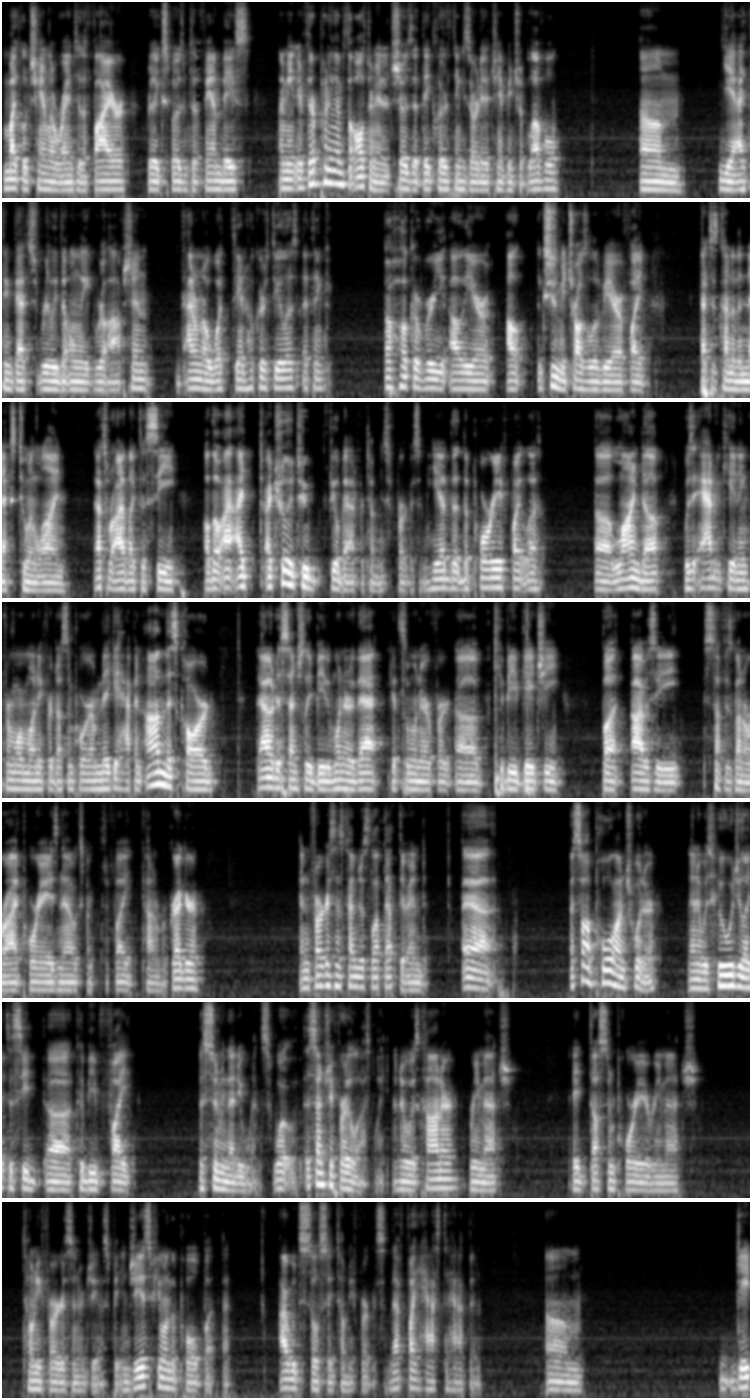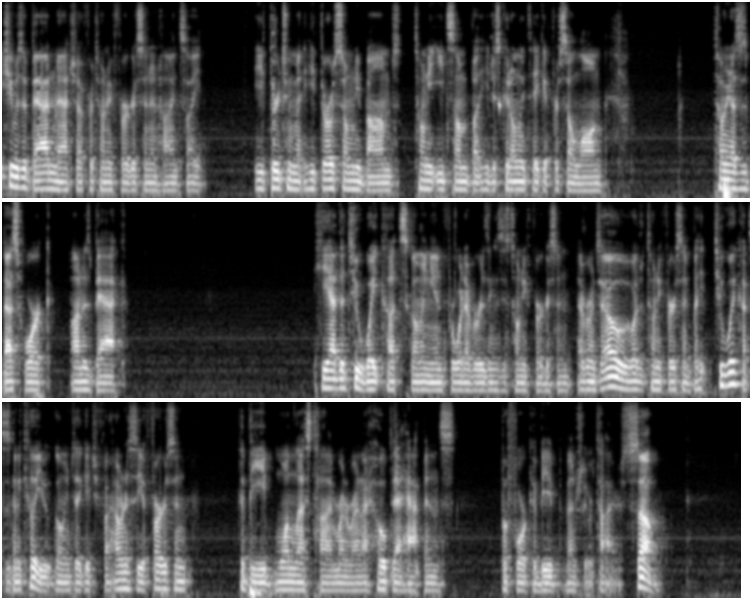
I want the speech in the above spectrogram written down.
Michael Chandler right into the fire, really expose him to the fan base. I mean, if they're putting him as the alternate, it shows that they clearly think he's already at championship level. Um, yeah, I think that's really the only real option. I don't know what Dan Hooker's deal is. I think a Hooker v. Oliveira, excuse me, Charles Oliveira fight. That's just kind of the next two in line. That's what I'd like to see. Although I, I, I truly do feel bad for Tony Ferguson. He had the, the Poirier fight left, uh, lined up, was advocating for more money for Dustin Poirier, make it happen on this card. That would essentially be the winner of that gets the winner for uh, Khabib Gaethje. But obviously, stuff is going to ride. Poirier is now expected to fight Conor McGregor. And Ferguson's kind of just left out there. And uh, I saw a poll on Twitter, and it was who would you like to see uh, Khabib fight, assuming that he wins? Well, essentially for the last fight. And it was Conor rematch, a Dustin Poirier rematch, Tony Ferguson or GSP. And GSP won the poll, but I would still say Tony Ferguson. That fight has to happen. Um, Gaethje was a bad matchup for Tony Ferguson in hindsight. He threw too many. He throws so many bombs. Tony eats them, but he just could only take it for so long. Tony does his best work on his back. He had the two weight cuts going in for whatever reason because he's Tony Ferguson. Everyone say, "Oh, what did Tony Ferguson?" But two weight cuts is going to kill you going to Gaethje fight. I want to see if Ferguson could be one last time run around. I hope that happens before Khabib eventually retires. So,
